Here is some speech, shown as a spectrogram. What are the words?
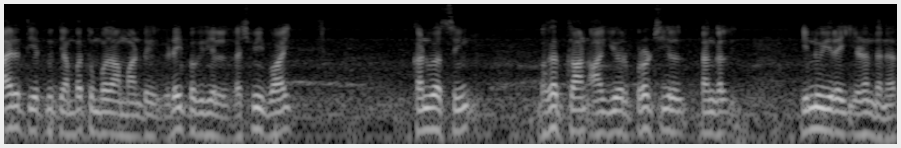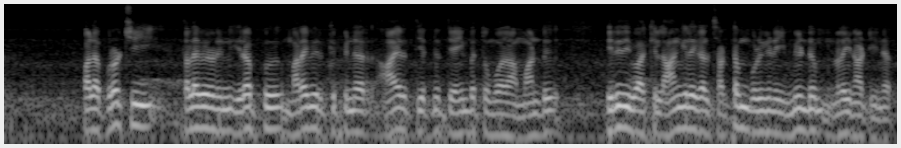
ஆயிரத்தி எட்நூற்றி ஐம்பத்தொம்போதாம் ஆண்டு இடைப்பகுதியில் லட்சுமிபாய் கன்வர் சிங் பகத்கான் ஆகியோர் புரட்சியில் தங்கள் இன்னுயிரை இழந்தனர். பல புரட்சி தலைவர்களின் இறப்பு மறைவிற்கு பின்னர் ஆயிரத்தி எட்நூற்றி ஐம்பத்தொம்போதாம் ஆண்டு இறுதி வாக்கில் ஆங்கிலேயர்கள் சட்டம் ஒழுங்கினை மீண்டும் நிலைநாட்டினர்.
